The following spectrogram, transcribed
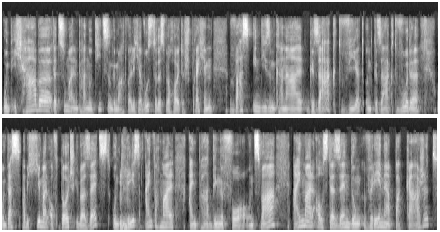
Und ich habe dazu mal ein paar Notizen gemacht, weil ich ja wusste, dass wir heute heute sprechen, was in diesem Kanal gesagt wird und gesagt wurde. Und das habe ich hier mal auf Deutsch übersetzt und mhm. lese einfach mal ein paar Dinge vor. Und zwar einmal aus der Sendung Vremer Pakajet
